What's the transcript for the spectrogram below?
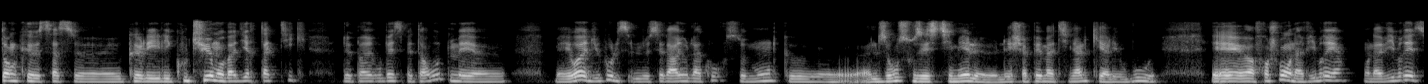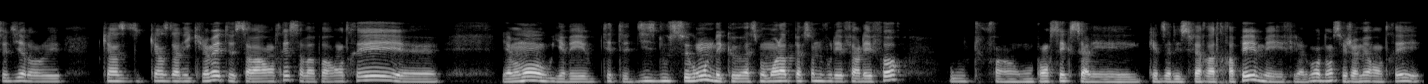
temps que ça se, que les, coutumes, on va dire, tactiques de Paris-Roubaix se mettent en route. Mais, euh, mais ouais, du coup, le, scénario de la course montre que euh, ont sous-estimé l'échappée matinale qui allait au bout. Et euh, franchement, on a vibré. hein. On a vibré de se dire dans les 15, 15 derniers kilomètres, ça va rentrer, ça va pas rentrer. Il y a un moment où il y avait peut-être 10-12 secondes, mais qu'à ce moment-là, personne ne voulait faire l'effort. Ou enfin, on pensait que ça allait, qu'elles allaient se faire rattraper, mais finalement, non, c'est jamais rentré.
